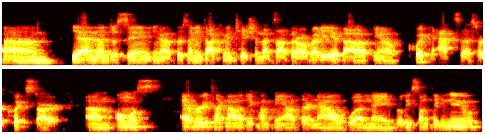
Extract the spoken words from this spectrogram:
Um, yeah, and then just seeing, you know, if there's any documentation that's out there already about, you know, quick access or quick start um, almost every technology company out there now, when they release something new,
